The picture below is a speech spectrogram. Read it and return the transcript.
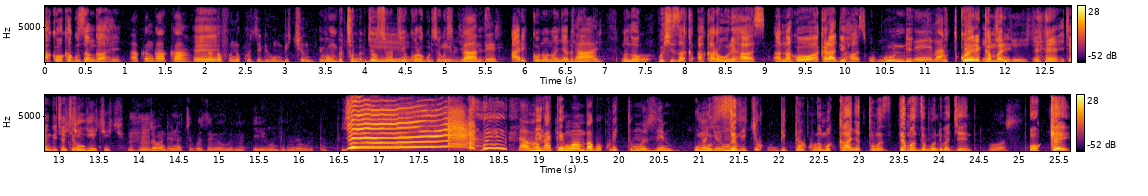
akaba kaguze angahe? Aka ngaka Eh. agafunikuza ibihumbi icumi. Ibihumbi icumi byose urabyikora gutya gutya bwa mbere. ariko noneho Cyane. nyarudindi noneho ushyize aka- akarahure hasi. Ah, nako akaradiyo hasi. Ubundi utwereka ehe icyo ngicyo cyo. Iki ngiki cyo. Ejo bundi nakiguze ibihumbi mirongo itatu. Ndavuga ati ngomba gukubita umuzimu. Umuzimu? na mu kanya tubazitemo ze ubundi bagenda rwose okay.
